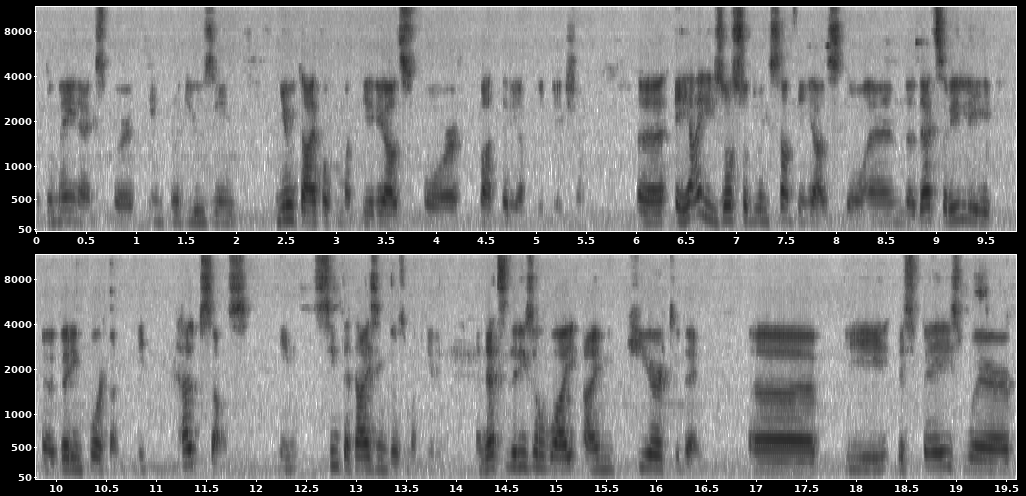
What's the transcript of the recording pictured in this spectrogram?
the domain expert in producing new type of materials for battery application. Uh, AI is also doing something else though, and that's really uh, very important. It helps us in synthesizing those materials. And that's the reason why I'm here today. Uh, the, the space where,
